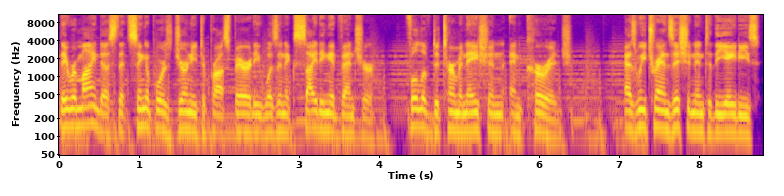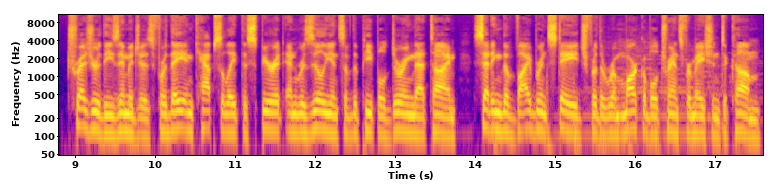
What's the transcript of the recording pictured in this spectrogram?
They remind us that Singapore's journey to prosperity was an exciting adventure, full of determination and courage. As we transition into the 80s, treasure these images for they encapsulate the spirit and resilience of the people during that time, setting the vibrant stage for the remarkable transformation to come.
